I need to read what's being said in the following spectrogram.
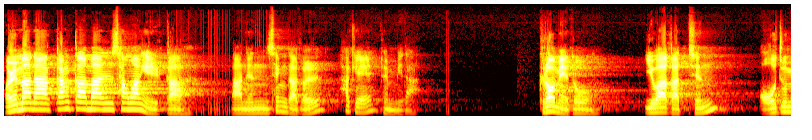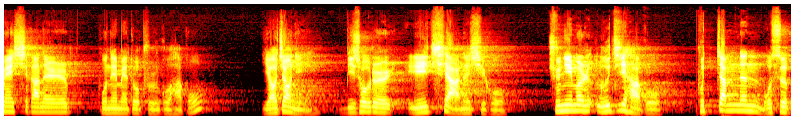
얼마나 깜깜한 상황일까? 라는 생각을 하게 됩니다. 그럼에도 이와 같은 어둠의 시간을 보냄에도 불구하고 여전히 미소를 잃지 않으시고 주님을 의지하고 붙잡는 모습,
